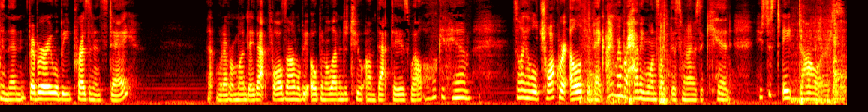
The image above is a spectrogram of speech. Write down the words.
And then February will be President's Day. That whatever Monday that falls on will be open 11 to 2 on that day as well. Oh, look at him. It's like a little chalkware elephant bank. I remember having ones like this when I was a kid. He's just $8.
